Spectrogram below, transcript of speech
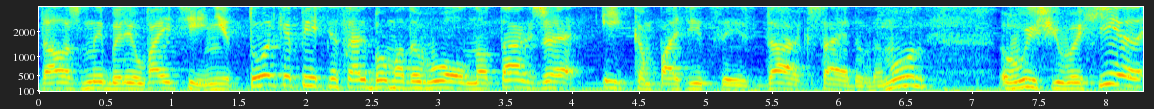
должны были войти не только песни с альбома The Wall, но также и композиции из Dark Side of the Moon, Wish You Were Here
